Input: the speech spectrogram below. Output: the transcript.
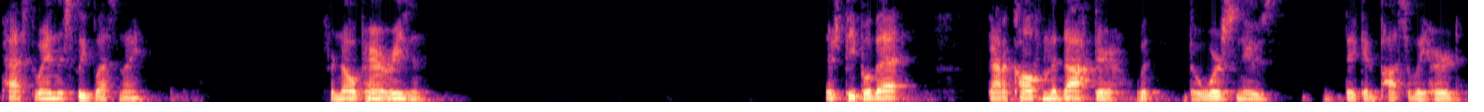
passed away in their sleep last night for no apparent reason. There's people that got a call from the doctor with the worst news they could possibly heard.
